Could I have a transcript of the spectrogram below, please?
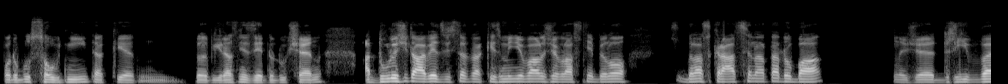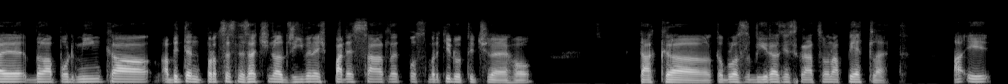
po dobu soudní, tak je, byl výrazně zjednodušen. A důležitá věc, vy jste taky zmiňoval, že vlastně bylo, byla zkrácena ta doba, že dříve byla podmínka, aby ten proces nezačínal dříve než 50 let po smrti dotyčného, tak eh, to bylo výrazně zkráceno na pět let. A i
